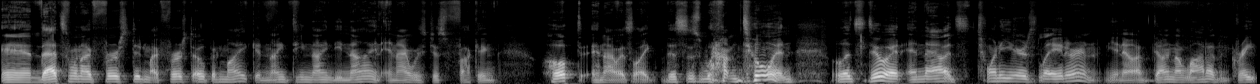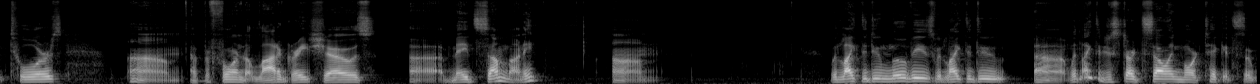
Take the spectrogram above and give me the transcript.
And that's when I first did my first open mic in 1999. And I was just fucking hooked. And I was like, this is what I'm doing. Let's do it. And now it's 20 years later. And, you know, I've done a lot of great tours. Um, I've performed a lot of great shows. Uh, I've made some money. Um, would like to do movies. Would like to do. Uh, would like to just start selling more tickets. So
